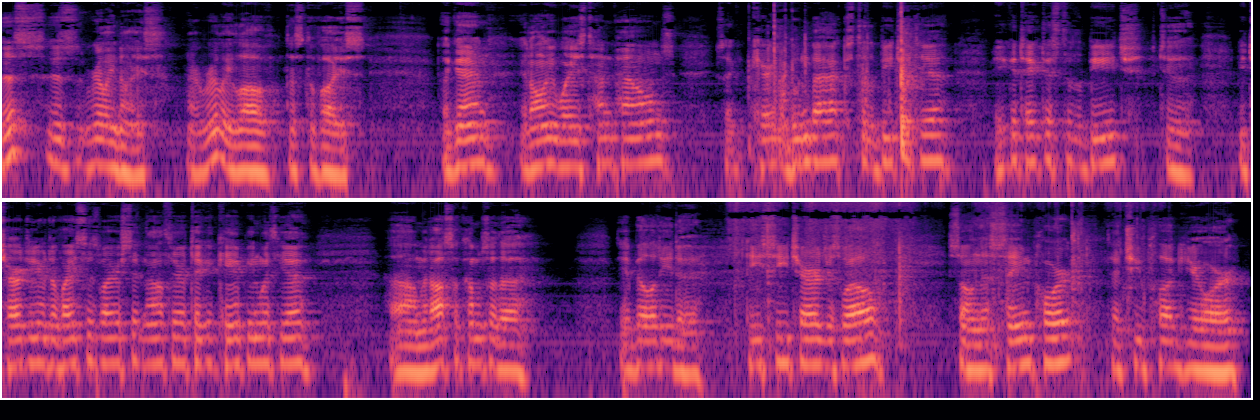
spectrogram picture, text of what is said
this is really nice. I really love this device. Again, it only weighs 10 pounds. So I can carry the boom boombox to the beach with you. You could take this to the beach to be charging your devices while you're sitting out there. Take it camping with you. Um, it also comes with a the ability to DC charge as well. So on the same port that you plug your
